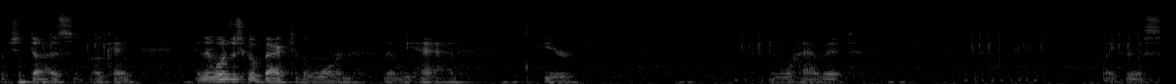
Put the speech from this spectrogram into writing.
which it does. Okay. And then we'll just go back to the one that we had here. And we'll have it like this.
